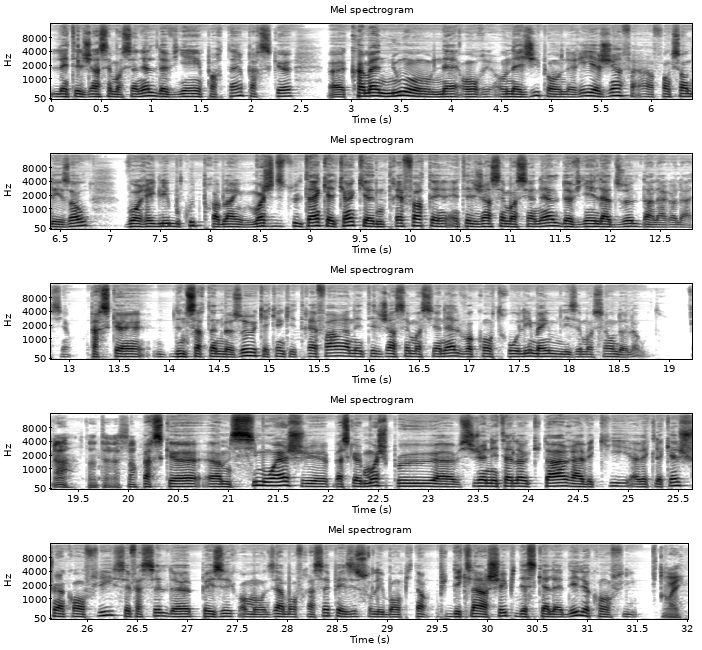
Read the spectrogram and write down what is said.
l'intelligence émotionnelle devient important parce que euh, comment nous, on, agit et on réagit en, fonction des autres va régler beaucoup de problèmes. Moi, je dis tout le temps, quelqu'un qui a une très forte intelligence émotionnelle devient l'adulte dans la relation. Parce que, d'une certaine mesure, quelqu'un qui est très fort en intelligence émotionnelle va contrôler même les émotions de l'autre. Ah, c'est intéressant. Parce que euh, si moi, je, parce que moi, je peux, euh, si j'ai un interlocuteur avec qui, avec lequel je suis en conflit, c'est facile de peser, comme on dit en bon français, peser sur les bons pitons, puis déclencher, puis d'escalader le conflit.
